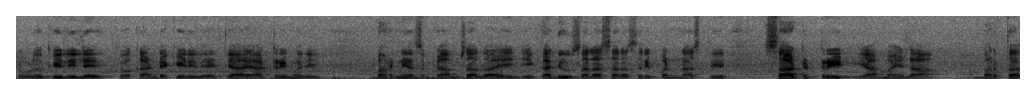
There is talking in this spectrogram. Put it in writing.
डोळं केलेले आहेत किंवा कांड्या केलेल्या आहेत त्या या ट्रीमध्ये भरण्याचं काम चालू आहे. एका दिवसाला सरासरी पन्नास ते साठ ट्रे या महिला भरतात.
